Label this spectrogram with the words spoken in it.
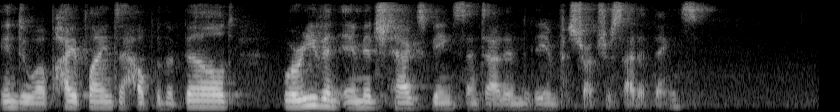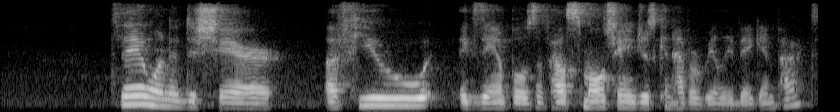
into a pipeline to help with a build, or even image tags being sent out into the infrastructure side of things. Today I wanted to share a few examples of how small changes can have a really big impact.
